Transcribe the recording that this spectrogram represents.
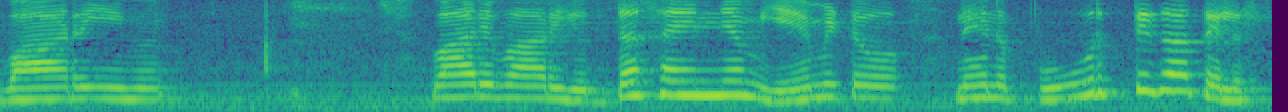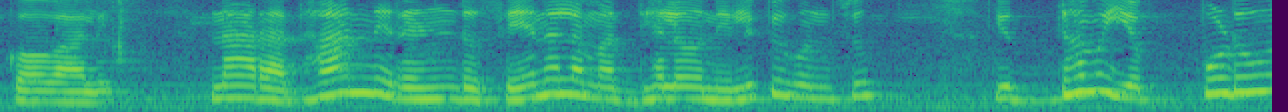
వారి వారి వారి యుద్ధ సైన్యం ఏమిటో నేను పూర్తిగా తెలుసుకోవాలి. నా రథాన్ని రెండు సేనల మధ్యలో నిలిపి ఉంచు. యుద్ధము ఎప్పుడూ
